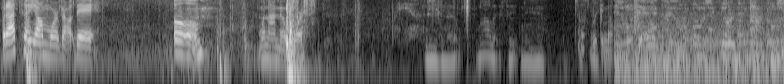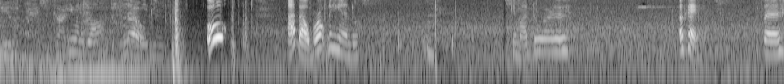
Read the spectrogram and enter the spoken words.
but I'll tell y'all more about that um when I know more. But yeah. Just look at my You wanna vlog? No. Oh! I about broke the handle. Get my doors. Okay, so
